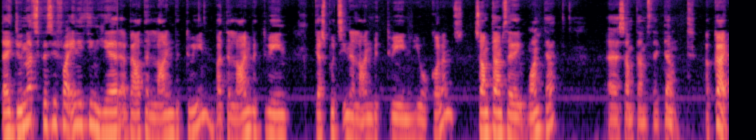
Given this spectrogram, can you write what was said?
They do not specify anything here about the line between, but the line between just puts in a line between your columns. Sometimes they want that, uh, sometimes they don't. Okay,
